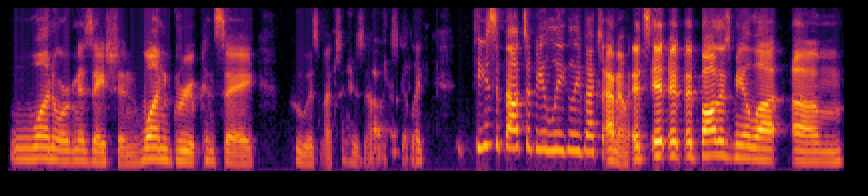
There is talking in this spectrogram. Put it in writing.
one organization one group can say who is mexican who's not mexican. Like he's about to be legally mexican i don't know. It's it, it, it bothers me a lot um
